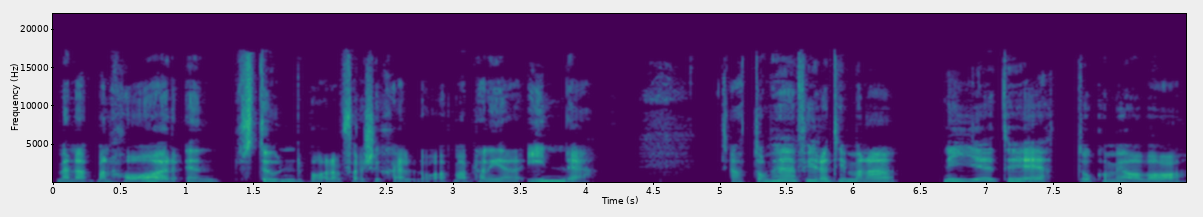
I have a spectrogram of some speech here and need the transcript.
Men att man har en stund bara för sig själv då, att man planerar in det. Att de här fyra timmarna, 9 till 1, då kommer jag vara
